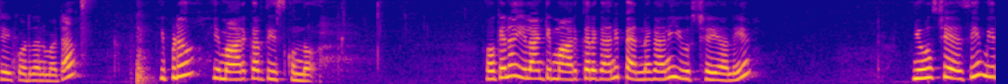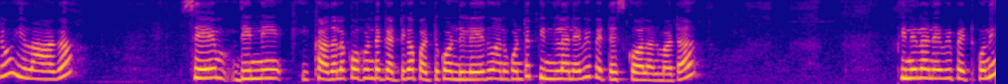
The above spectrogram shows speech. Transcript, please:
చేయకూడదనమాట ఇప్పుడు ఈ మార్కర్ తీసుకుందాం. ఓకేనా ఇలాంటి మార్కర్ కానీ పెన్ కానీ యూస్ చేయాలి. యూస్ చేసి మీరు ఇలాగా సేమ్ దీన్ని కదలకోకుండా గట్టిగా పట్టుకోండి లేదు అనుకుంటే పిన్నులు అనేవి పెట్టేసుకోవాలన్నమాట. పిన్నులు అనేవి పెట్టుకొని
